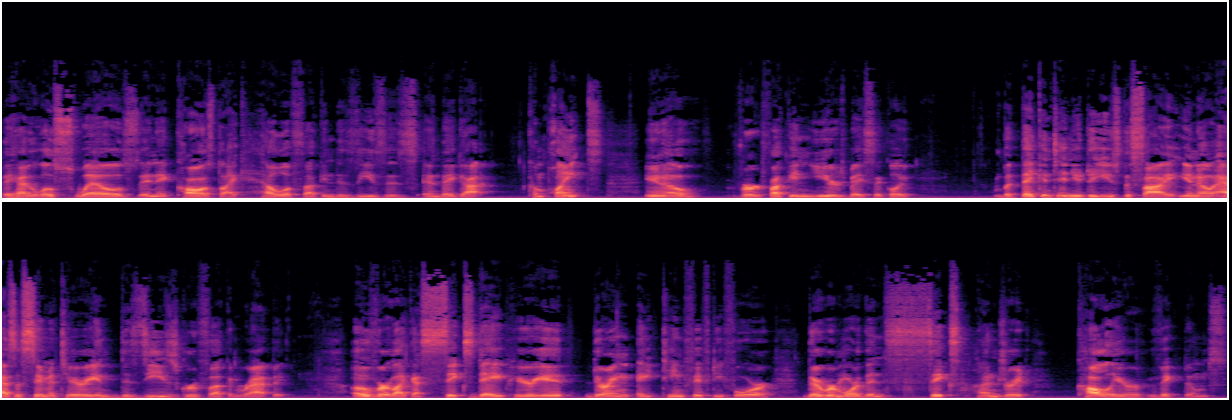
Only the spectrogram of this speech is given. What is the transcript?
they had low swells, and it caused like hella fucking diseases, and they got complaints, you know, for fucking years basically. But they continued to use the site, you know, as a cemetery, and disease grew fucking rapid. Over like a six day period during 1854, there were more than 600 cholera victims.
